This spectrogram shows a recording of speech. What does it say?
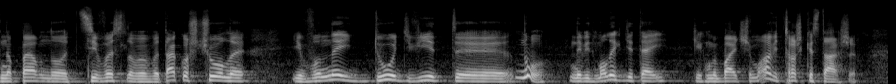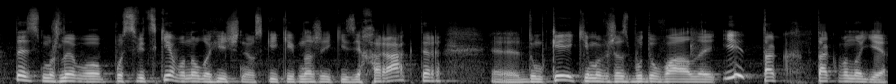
напевно, ці вислови ви також чули. І вони йдуть від, е, ну, не від малих дітей, яких ми бачимо, а від трошки старших. Десь, можливо, по-світськи воно логічне, оскільки в нас же якийсь є характер, думки, які ми вже збудували, і так, так воно є.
